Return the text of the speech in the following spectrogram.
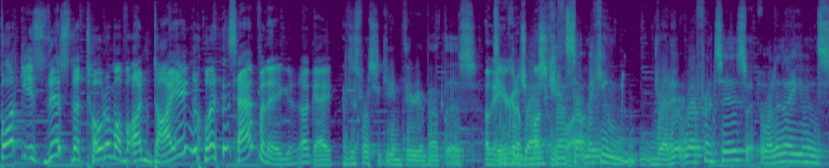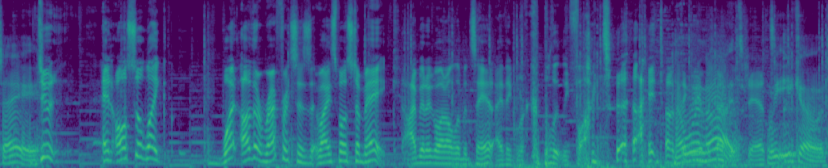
fuck is this? The totem of undying? What is happening? Okay. I just watched a game theory about this. Okay, you're gonna Josh monkey can't farm. stop making Reddit references. What did I even say? Dude, and also like What other references am I supposed to make? I'm gonna go on a limb and say it. I think we're completely fucked. I don't No, think we we're have a not. goddamn chance. We ecoed.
